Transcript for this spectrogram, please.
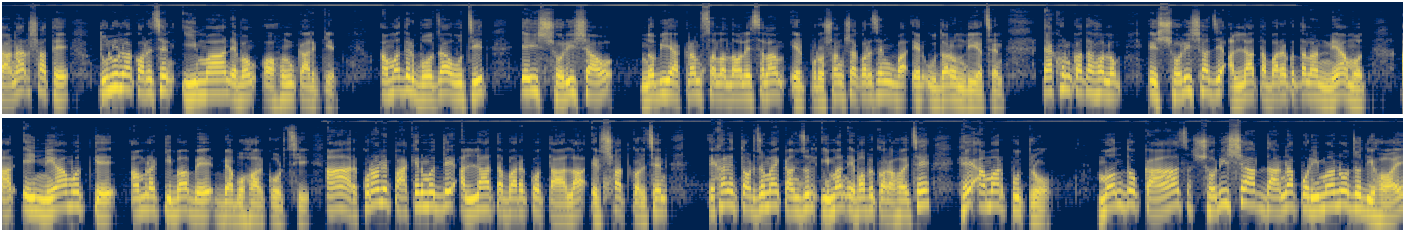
দানার সাথে তুলনা করেছেন ইমান এবং অহংকারকে। আমাদের বোঝা উচিত এই সরিষাও নবী আকরাম সাল্লাহ আলি সাল্লাম এর প্রশংসা করেছেন বা এর উদাহরণ দিয়েছেন। এখন কথা হলো, এই সরিষা যে আল্লাহ তাবারকতালার নিয়ামত, আর এই নিয়ামতকে আমরা কীভাবে ব্যবহার করছি? আর কোরআনে পাকের মধ্যে আল্লাহ তাবারক তালা এরশাদ করেছেন, এখানে তর্জমায় কাঞ্জুল ইমান এভাবে করা হয়েছে, হে আমার পুত্র, মন্দ কাজ সরিষার দানা পরিমাণও যদি হয়,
